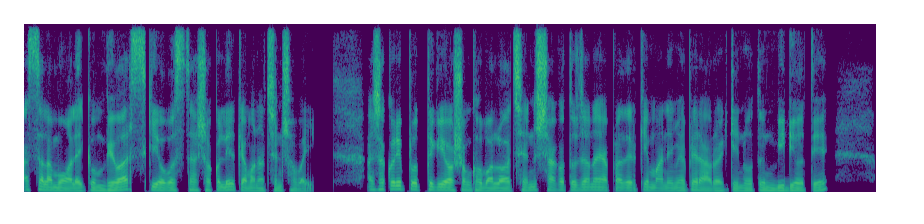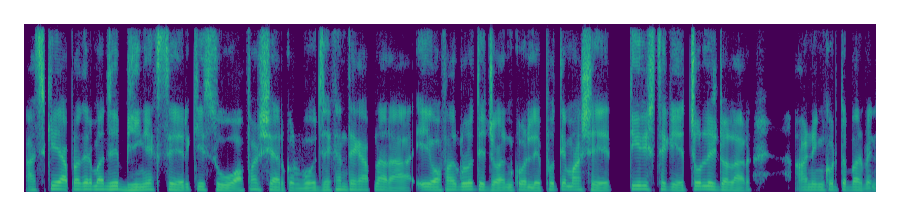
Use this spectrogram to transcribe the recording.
আসসালামু আলাইকুম ভিউয়ার্স, কি অবস্থা সকলের? কেমন আছেন সবাই? আশা করি প্রত্যেকেই অসংখ্য ভালো আছেন। স্বাগত জানাই আপনাদেরকে মানি ম্যাপের আরও একটি নতুন ভিডিওতে। আজকে আপনাদের মাঝে বিংএক্স এর কিছু অফার শেয়ার করব, যেখান থেকে আপনারা এই অফারগুলোতে জয়েন করলে প্রতি মাসে তিরিশ থেকে চল্লিশ ডলার আর্নিং করতে পারবেন।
